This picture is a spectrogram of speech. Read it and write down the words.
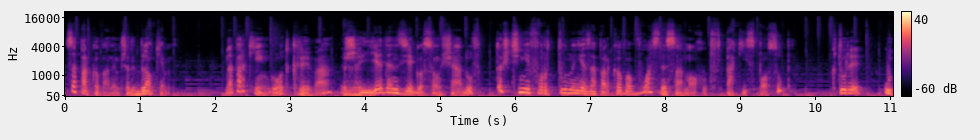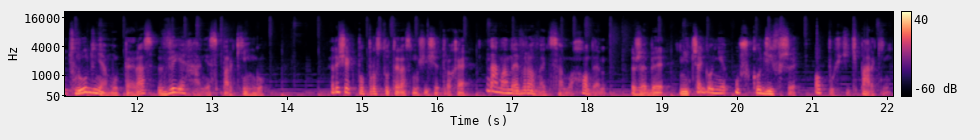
zaparkowanym przed blokiem. Na parkingu odkrywa, że jeden z jego sąsiadów dość niefortunnie zaparkował własny samochód w taki sposób, który utrudnia mu teraz wyjechanie z parkingu. Rysiek po prostu teraz musi się trochę namanewrować samochodem, żeby niczego nie uszkodziwszy opuścić parking.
